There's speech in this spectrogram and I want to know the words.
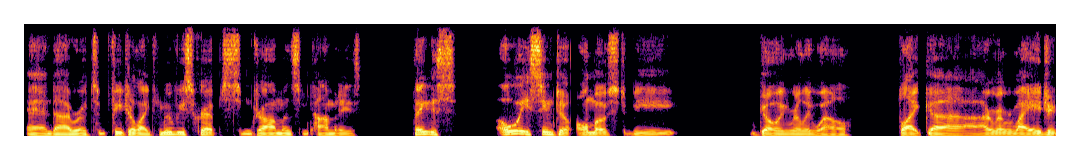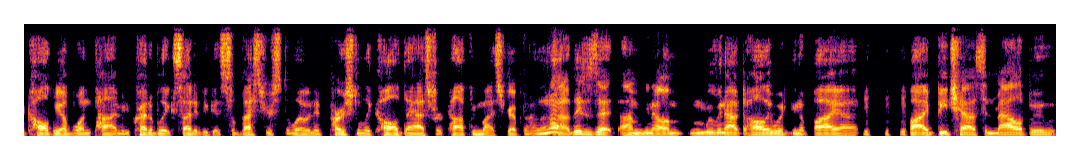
and I wrote some feature length movie scripts, some dramas, some comedies. Things always seem to almost be going really well. Like, uh, I remember my agent called me up one time, incredibly excited because Sylvester Stallone had personally called to ask for a copy of my script. And I thought, oh, this is it. I'm, you know, I'm moving out to Hollywood, going to buy a, buy a beach house in Malibu.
